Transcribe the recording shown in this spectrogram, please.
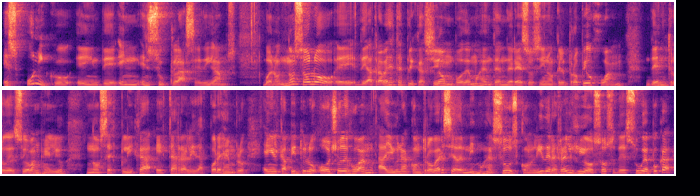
es único en, su clase, digamos. Bueno, no solo eh, a través de esta explicación podemos entender eso, sino que el propio Juan, dentro de su evangelio, nos explica esta realidad. Por ejemplo, en el capítulo 8 de Juan hay una controversia del mismo Jesús con líderes religiosos de su época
